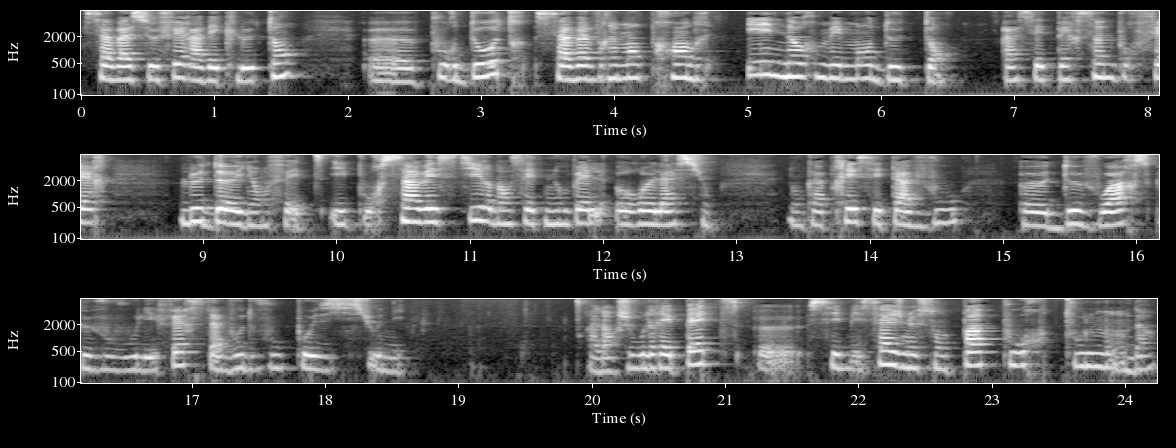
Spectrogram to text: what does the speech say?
ça va se faire avec le temps. Euh, pour d'autres, ça va vraiment prendre énormément de temps à cette personne pour faire le deuil en fait et pour s'investir dans cette nouvelle relation. Donc après, c'est à vous euh, de voir ce que vous voulez faire, c'est à vous de vous positionner. Alors je vous le répète, ces messages ne sont pas pour tout le monde. Hein.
